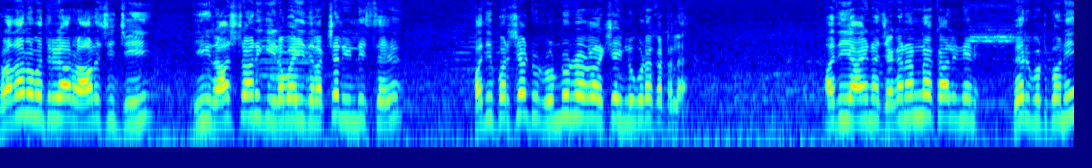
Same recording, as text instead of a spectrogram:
ప్రధానమంత్రి గారు ఆలోచించి ఈ రాష్ట్రానికి ఇరవై ఐదు లక్షలు ఇల్లు ఇస్తే పది పర్సెంట్ రెండున్నర లక్షల ఇల్లు కూడా కట్టలే. అది ఆయన జగనన్న కాలనీ పేరు పెట్టుకొని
